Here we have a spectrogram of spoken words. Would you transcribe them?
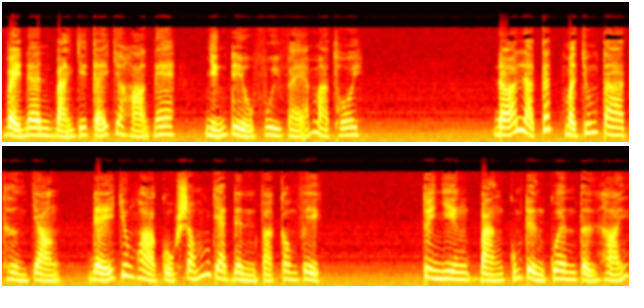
Vậy nên bạn chỉ kể cho họ nghe những điều vui vẻ mà thôi. Đó là cách mà chúng ta thường chọn để dung hòa cuộc sống gia đình và công việc. Tuy nhiên bạn cũng đừng quên tự hỏi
